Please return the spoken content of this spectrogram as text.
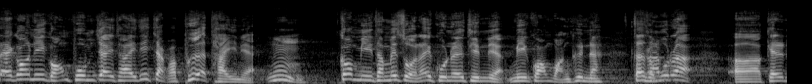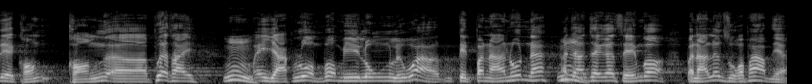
แต่กรณีของภูมิใจไทยที่จับกับเพื่อไทยเนี่ยก็มีทำให้ส่วนให้คุณอนุทินเนี่ยมีความหวังขึ้นนะ ถ้าสมมุติว่าเอ่อแคนดิเดตของของเอ่อเพื่อไทยไม่อยากร่วมเพราะมีลุงหรือว่าติดปัญหานุษนะ อาจารย์ชัยเกษมก็ปัญหาเรื่องสุขภาพเนี่ย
